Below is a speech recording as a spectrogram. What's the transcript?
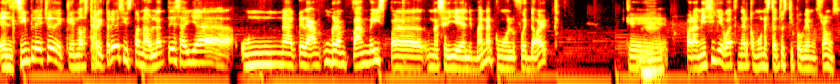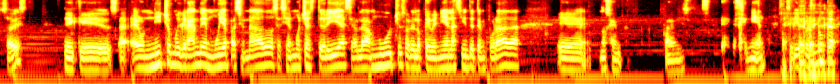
el simple hecho de que en los territorios hispanohablantes haya una gran, un gran fanbase para una serie alemana como lo fue Dark, que para mí sí llegó a tener como un estatus tipo Game of Thrones, ¿sabes? De que era un nicho muy grande, muy apasionado, se hacían muchas teorías, se hablaba mucho sobre lo que venía en la siguiente temporada. Eh, no sé, para mí es, genial la serie, pero nunca,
